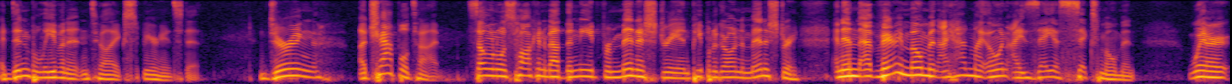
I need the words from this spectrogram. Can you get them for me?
I didn't believe in it until I experienced it. During a chapel time, someone was talking about the need for ministry and people to go into ministry. And in that very moment, I had my own Isaiah 6 moment where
